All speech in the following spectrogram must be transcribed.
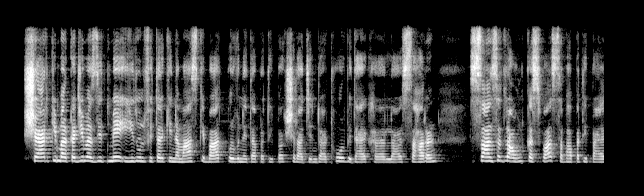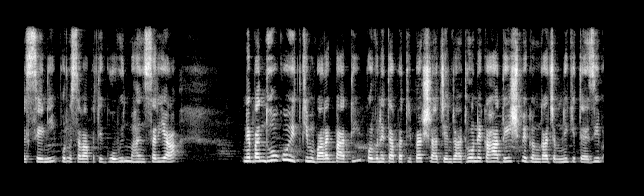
शहर की मरकजी मस्जिद में ईद उल फितर की नमाज़ के बाद पूर्व नेता प्रतिपक्ष राजेंद्र राठौर, विधायक हरलाल सहारण सांसद राहुल कस्बा सभापति पायल सैनी, पूर्व सभापति गोविंद महनसरिया ने बंधुओं को ईद की मुबारकबाद दी। पूर्व नेता प्रतिपक्ष राजेंद्र राठौर ने कहा, देश में गंगा जमने की तहजीब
